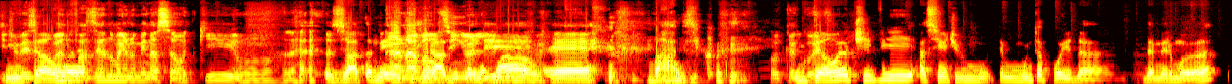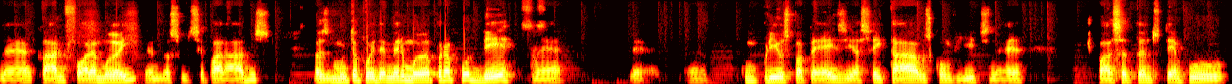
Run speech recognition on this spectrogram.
E de vez então, em quando é... fazendo uma iluminação aqui, um, Exatamente, um carnavalzinho ali. É, básico. então eu tive, assim, eu tive muito apoio da, da minha irmã, né, claro, fora a mãe, né, nós somos separados, mas muito apoio da minha irmã para poder, né, é, é cumprir os papéis e aceitar os convites, né? A gente passa tanto tempo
